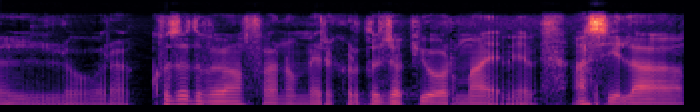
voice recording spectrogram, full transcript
Allora, cosa dovevamo fare? Non mi ricordo già più ormai. Ah sì, la,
